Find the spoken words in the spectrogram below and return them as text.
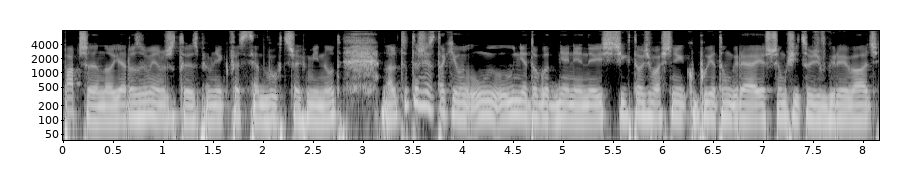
patche. No ja rozumiem, że to jest pewnie kwestia dwóch, trzech minut, no ale to też jest takie uniedogodnienie. No, jeśli ktoś właśnie kupuje tą grę, jeszcze musi coś wgrywać,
